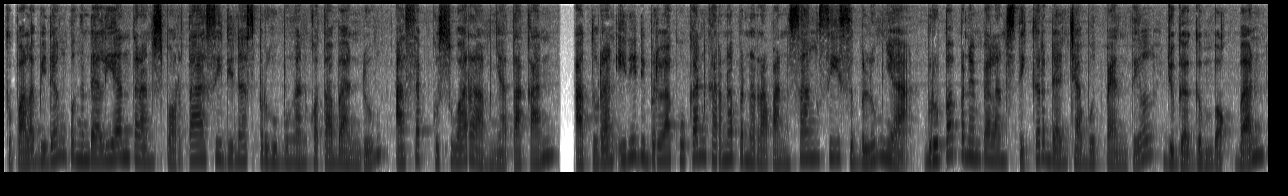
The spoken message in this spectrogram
Kepala Bidang Pengendalian Transportasi Dinas Perhubungan Kota Bandung, Asep Kuswara menyatakan, aturan ini diberlakukan karena penerapan sanksi sebelumnya berupa penempelan stiker dan cabut pentil, juga gembok ban,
